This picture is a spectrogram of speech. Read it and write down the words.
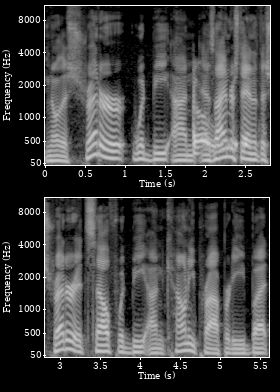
No, the shredder would be on, oh. as I understand it, the shredder itself would be on county property, but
